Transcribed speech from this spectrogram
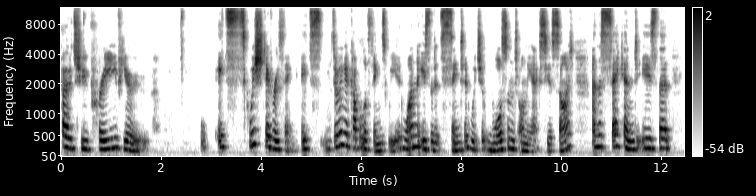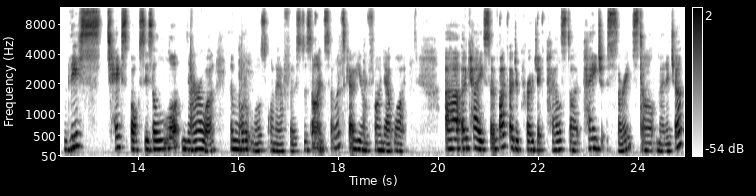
go to preview, it's squished everything. It's doing a couple of things weird. One is that it's centered, which it wasn't on the Axure site. And the second is that this text box is a lot narrower than what it was on our first design. So let's go here and find out why. Uh, okay, so if I go to Project Page sorry, Style Manager,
